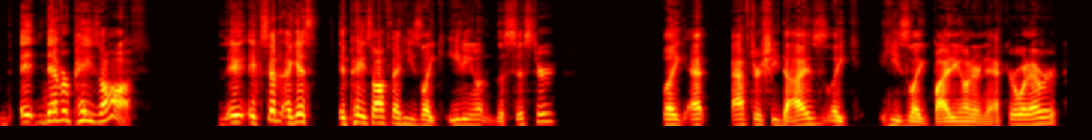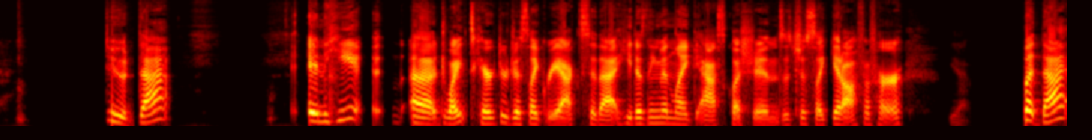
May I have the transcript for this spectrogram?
him? It never pays off, E- except I guess it pays off that he's like eating on the sister, like at after she dies, like he's like biting on her neck or whatever. dude that and he uh dwight's character just like reacts to that he doesn't even like ask questions it's just like get off of her Yeah. but that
